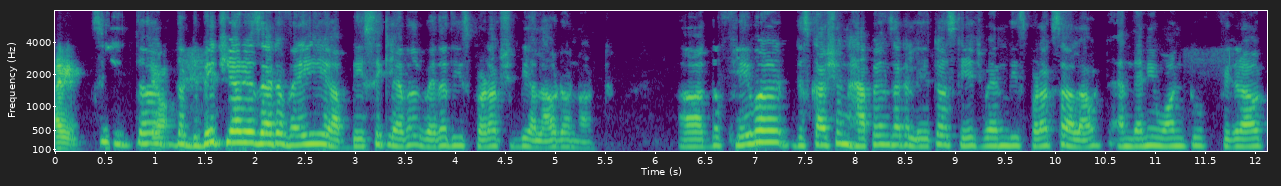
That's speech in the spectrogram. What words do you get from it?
I mean, see the you know. the debate here is at a very uh, basic level whether these products should be allowed or not. Uh, the flavor discussion happens at a later stage when these products are allowed, and then you want to figure out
